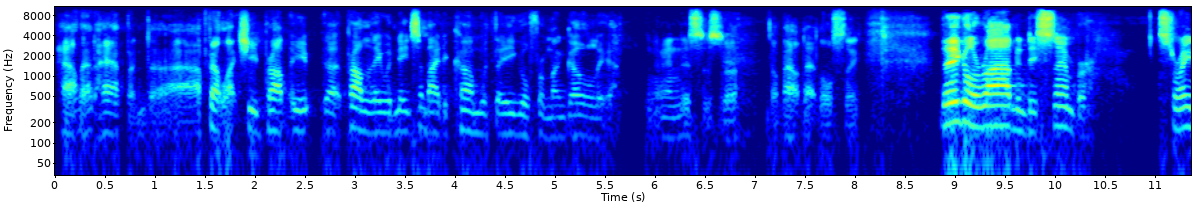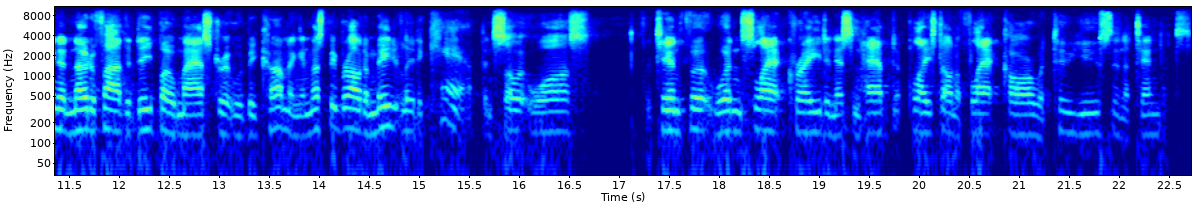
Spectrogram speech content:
how that happened. Uh, I felt like she probably, uh, probably they would need somebody to come with the eagle from Mongolia. And this is uh, about that little scene. The eagle arrived in December. Serena notified the depot master it would be coming and must be brought immediately to camp. And so it was. 10-foot wooden slat crate and its inhabitant placed on a flat car with two youths in attendance.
